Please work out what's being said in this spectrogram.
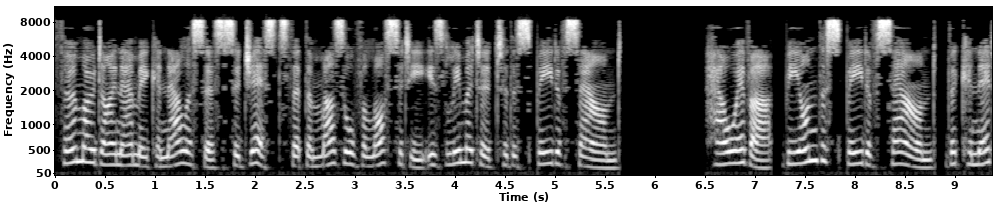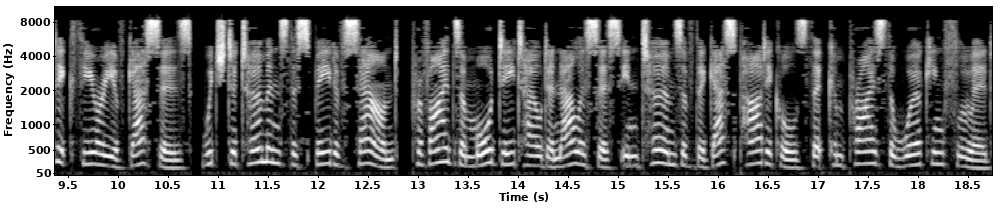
thermodynamic analysis suggests that the muzzle velocity is limited to the speed of sound. However, beyond the speed of sound, the kinetic theory of gases, which determines the speed of sound, provides a more detailed analysis in terms of the gas particles that comprise the working fluid.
